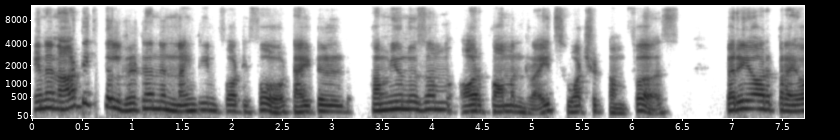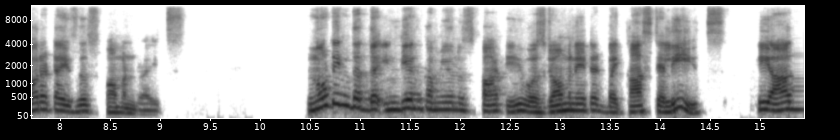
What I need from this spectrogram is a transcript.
In an article written in 1944 titled Communism or Common Rights, What Should Come First, Periyar prioritizes common rights. Noting that the Indian Communist Party was dominated by caste elites, he argued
